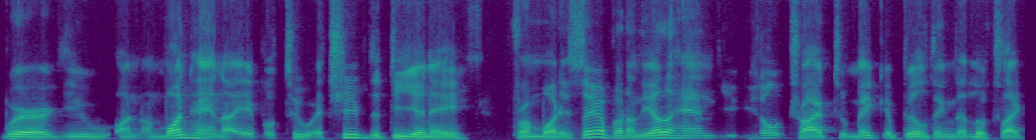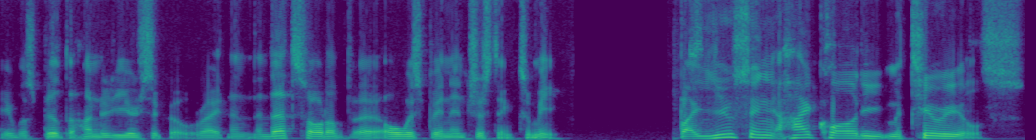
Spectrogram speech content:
where you on, on one hand are able to achieve the DNA from what is there, but on the other hand, you, you don't try to make a building that looks like it was built 100 years ago, right? And, and that's sort of uh, always been interesting to me. By using high quality materials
